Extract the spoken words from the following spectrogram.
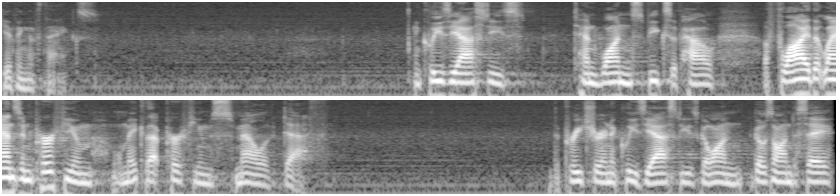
giving of thanks. Ecclesiastes 10:1 speaks of how a fly that lands in perfume will make that perfume smell of death. The preacher in Ecclesiastes go on, goes on to say,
